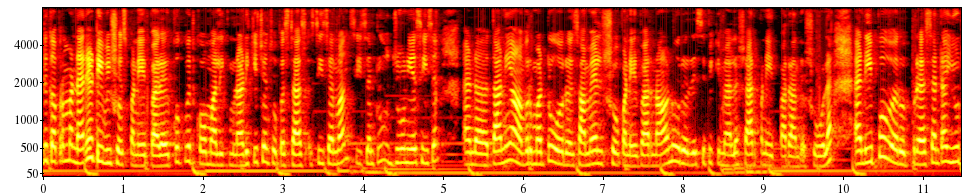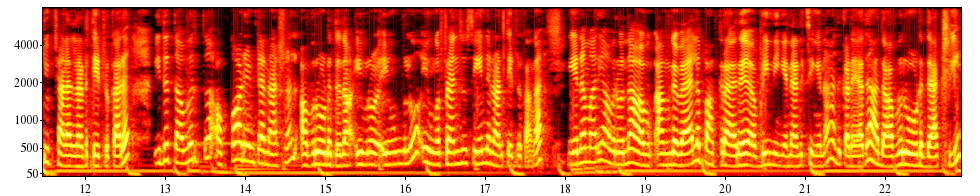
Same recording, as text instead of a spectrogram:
இதுக்கப்புறமா நிறைய டிவி ஷோஸ் பண்ணியிருப்பாரு. குக் வித் கோமாளிக்கு முன்னாடி kitchen super stars season one season two junior season and தனியாக அவர் மட்டும் ஒரு சமையல் ஷோ பண்ணியிருப்பார். நானும் ஒரு ரெசிபிக்கு மேலே ஷேர் பண்ணியிருப்பார் அந்த ஷோவில் அண்ட் இப்போ ஒரு ப்ரெசென்ட்டாக யூடியூப் சேனல் நடத்திட்டு இருக்காரு இது தவிர்த்து அக்கார்ட் இன்டர்நேஷ்னல் அவரோடது தான் இவரோ இவங்களும் இவங்க ஃப்ரெண்ட்ஸும் சேர்ந்து நடத்திட்டு இருக்காங்க என்ன மாதிரி அவர் வந்து அங்கே வேலை பார்க்குறாரு அப்படின்னு நீங்கள் நினச்சிங்கன்னா அது கிடையாது. அது அவரோடது ஆக்சுவலி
